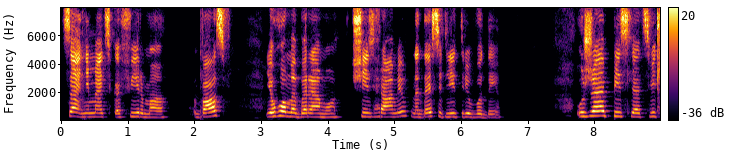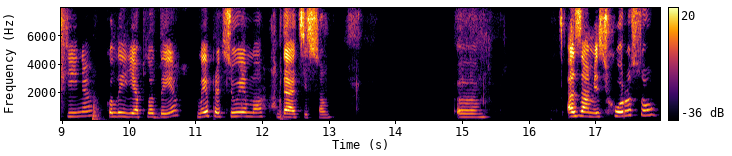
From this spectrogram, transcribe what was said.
Це німецька фірма BASF. Його ми беремо 6 грамів на 10 літрів води. Уже після цвітіння, коли є плоди, ми працюємо децісом. А замість хорусу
